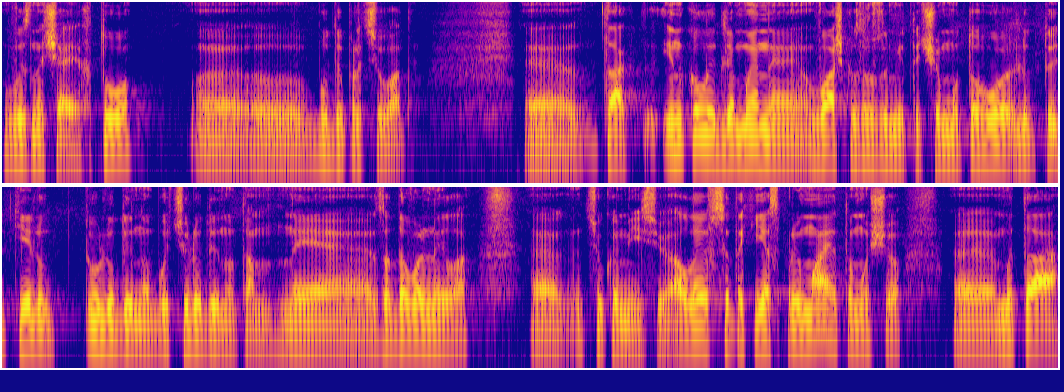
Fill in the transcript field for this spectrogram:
визначає, хто е, е, буде працювати. Е, Так, інколи для мене важко зрозуміти, чому того ту людину або цю людину там не задовольнила е, цю комісію. Але все-таки я сприймаю, тому що е, мета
